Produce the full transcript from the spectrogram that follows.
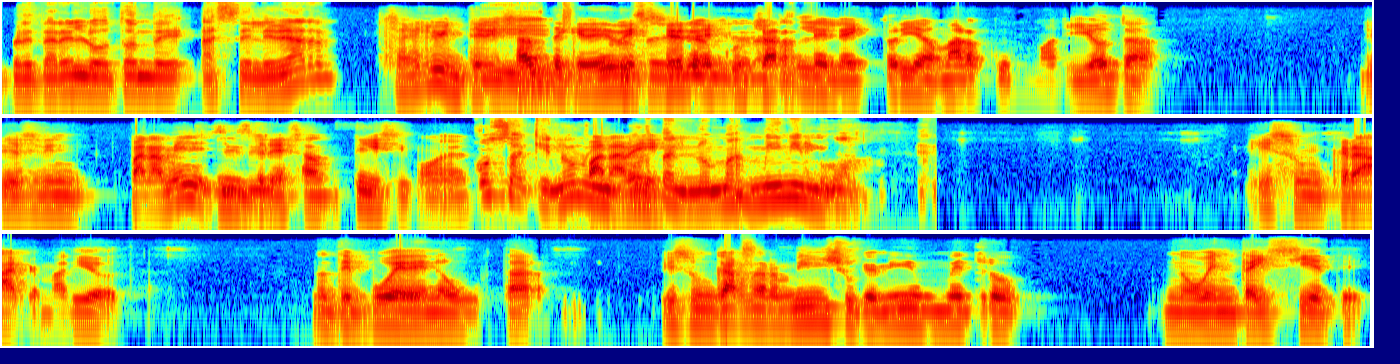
apretar el botón de acelerar. ¿Sabes lo interesante que debe ser escucharle la historia a Marcus Mariota? para mí es interesantísimo. Eh. Cosa que no me importa en lo más mínimo. Es un crack, Mariota. No te puede no gustar. Es un Garner Minshew que mide un metro 97.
